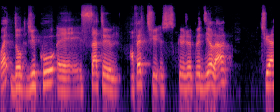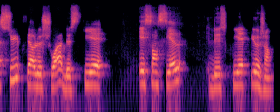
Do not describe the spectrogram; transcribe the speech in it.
Ouais, donc du coup, ça te. En fait, ce que je peux dire là, tu as su faire le choix de ce qui est essentiel, de ce qui est urgent.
